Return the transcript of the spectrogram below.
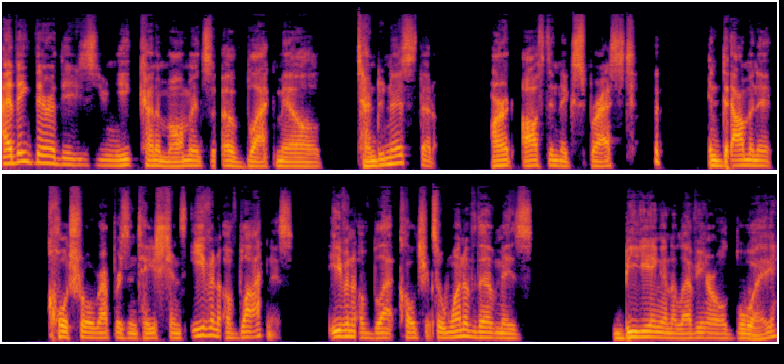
I think there are these unique kind of moments of black male tenderness that aren't often expressed in dominant cultural representations, even of blackness, even of black culture. So one of them is being an 11 year old boy,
